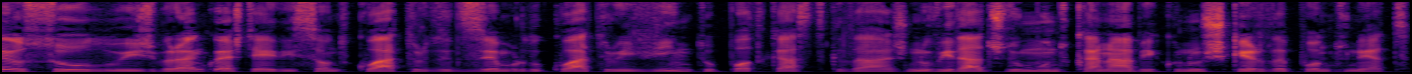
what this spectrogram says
eu sou o Luís Branco. Esta é a edição de 4 de dezembro do 4 e 20, o podcast que dá as novidades do mundo canábico no esquerda.net.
